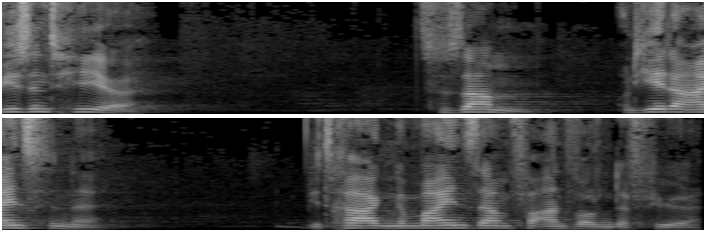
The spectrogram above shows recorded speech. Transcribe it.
Wir sind hier zusammen und jeder Einzelne. Wir tragen gemeinsam Verantwortung dafür,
